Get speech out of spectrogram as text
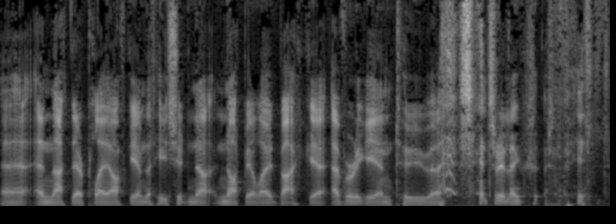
uh, in that their playoff game, that he should not not be allowed back uh, ever again to uh, CenturyLink Field.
